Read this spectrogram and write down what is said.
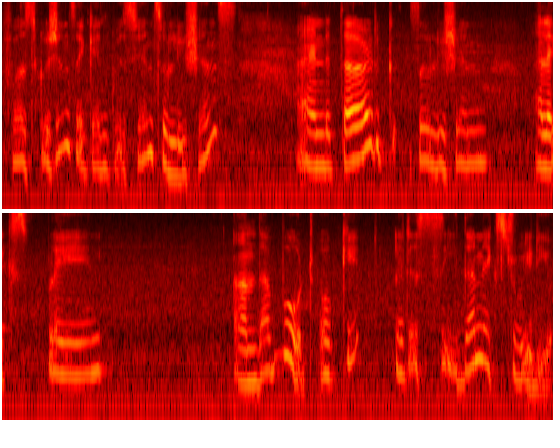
first question second question solutions and third solution I'll explain on the board okay? Let us see the next video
